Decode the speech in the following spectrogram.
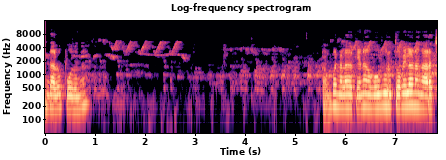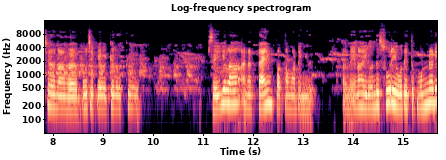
இந்த அளவு போதுங்க. ரொம்ப நல்லா இருக்குது ஏன்னா ஒவ்வொரு துவையெல்லாம் நாங்கள் அரைச்சி அதை நாங்கள் பூஜைக்கு வைக்கிறதுக்கு செய்யலாம். ஆனால் டைம் பற்ற மாட்டேங்குது. அது ஏன்னா இது வந்து சூரிய உதயத்துக்கு முன்னாடி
